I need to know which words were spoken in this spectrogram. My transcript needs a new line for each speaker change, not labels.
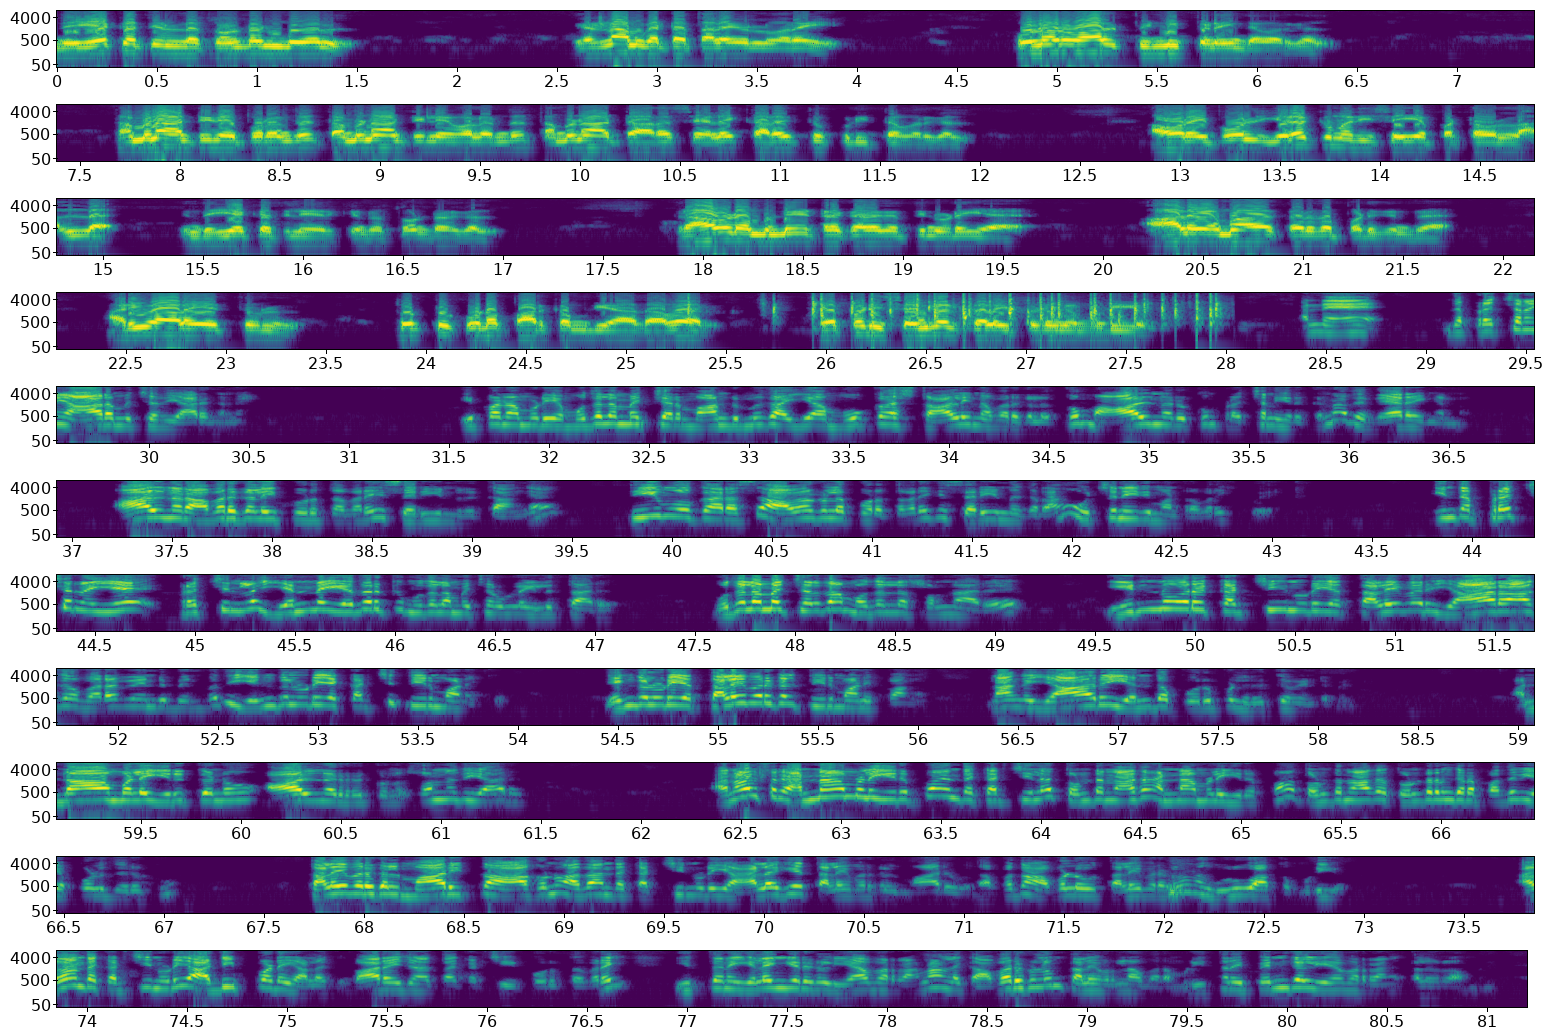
இந்த இயக்கத்தில் உள்ள தொண்டன் முதல் இரண்டாம் கட்ட தலைவர்கள் வரை உணர்வால் பின்னி பிணைந்தவர்கள். தமிழ்நாட்டிலே பிறந்து தமிழ்நாட்டிலே வளர்ந்து தமிழ்நாட்டு அரசியலை கரைத்து குடித்தவர்கள். அவரை போல் இறக்குமதி செய்யப்பட்டவர்கள் அல்ல இந்த இயக்கத்திலே இருக்கின்ற தொண்டர்கள். திராவிட முன்னேற்ற கழகத்தினுடைய ஆலயமாக கருதப்படுகின்ற அறிவாலயத்தில் தொட்டு கூட பார்க்க முடியாத அவர் எப்படி செங்கற்களை பிடுங்க முடியும்?
அண்ணே இந்த பிரச்சனையை ஆரம்பிச்சது யாருங்கண்ணே? இப்ப நம்முடைய முதலமைச்சர் மாண்புமிகு ஐயா மு க ஸ்டாலின் அவர்களுக்கும் ஆளுநருக்கும் பிரச்சனை இருக்குன்னா அது வேறங்கண்ணா. ஆளுநர் அவர்களை பொறுத்தவரை சரின்னு இருக்காங்க. திமுக அரசு அவர்களை பொறுத்த வரைக்கும் சரின்னு இருக்கிறாங்க. உச்சநீதிமன்றம் வரைக்கும் போயிருக்கு. இந்த பிரச்சனையே பிரச்சனையில என்ன எதற்கு முதலமைச்சர் உள்ள இழுத்தாரு? முதலமைச்சர் தான் முதல்ல சொன்னாரு இன்னொரு கட்சியினுடைய தலைவர் யாராக வர வேண்டும் என்பது எங்களுடைய கட்சி தீர்மானிக்கும். எங்களுடைய தலைவர்கள் தீர்மானிப்பாங்க. நாங்க யாரு எந்த பொறுப்பில் இருக்க வேண்டும் என்று. அண்ணாமலை இருக்கணும் ஆளுநர் இருக்கணும். சொன்னது யாரு? அதனால சரி அண்ணாமலை இருப்பான் இந்த கட்சியில தொண்டனாக அண்ணாமலை இருப்பான் தொண்டனாக தொண்டருங்கிற பதவி எப்பொழுது இருக்கும்? தலைவர்கள் மாறித்தான் ஆகணும். அதான் அந்த கட்சியினுடைய அழகே தலைவர்கள் மாறுவது. அப்பதான் அவ்வளவு தலைவர்களை நாங்கள் உருவாக்க முடியும். அதான் அந்த கட்சியினுடைய அடிப்படை அழகு. பாரதிய ஜனதா கட்சியை பொறுத்தவரை இத்தனை இளைஞர்கள் ஏன் வர்றாங்கன்னா நாளைக்கு அவர்களும் தலைவர்களாக வர முடியும். இத்தனை பெண்கள் ஏவர்றாங்க தலைவராக முடியும்.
